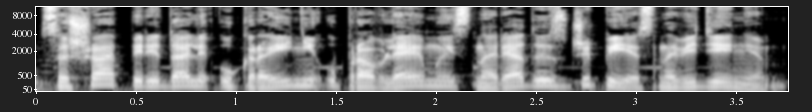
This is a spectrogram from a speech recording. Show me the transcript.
США передали Украине управляемые снаряды с GPS-наведением.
